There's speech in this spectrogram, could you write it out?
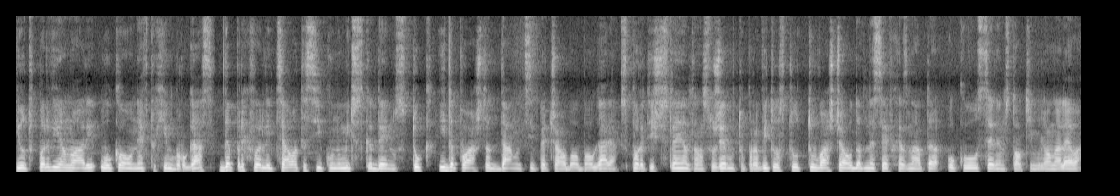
и от 1 януари Лукол Нефтохим Бургас да прехвърли цялата си економическа дейност тук и да плаща данъци печалба в България. Според изчисленията на служебното правителство, това ще да внесе в хазната около 700 милиона лева.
